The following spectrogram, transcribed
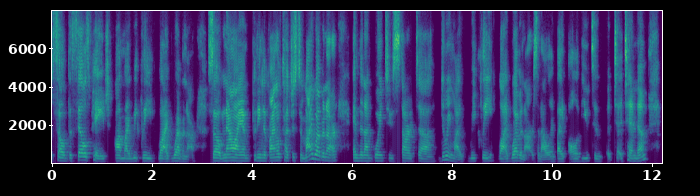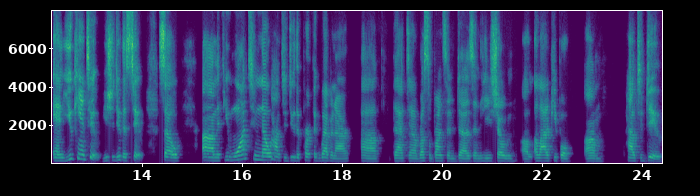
sell the sales page on my weekly live webinar. So now I am putting the final touches to my webinar, and then I'm going to start uh, doing my weekly live webinars, and I'll invite all of you to, uh, to attend them. And you can too. You should do this too. So um, if you want to know how to do the perfect webinar uh, that uh, Russell Brunson does, and he's shown a, a lot of people um, how to do,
